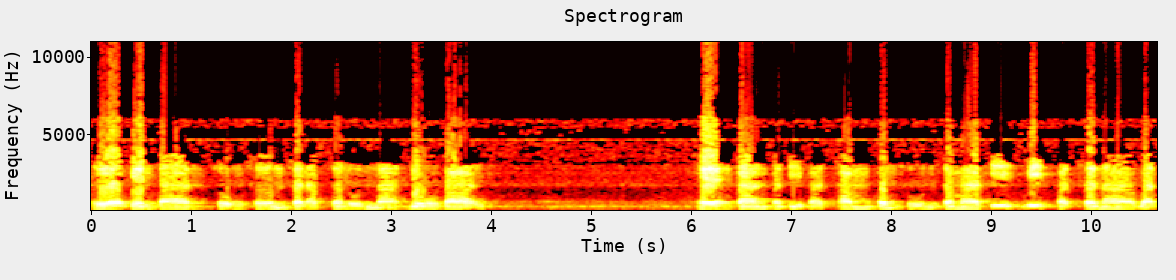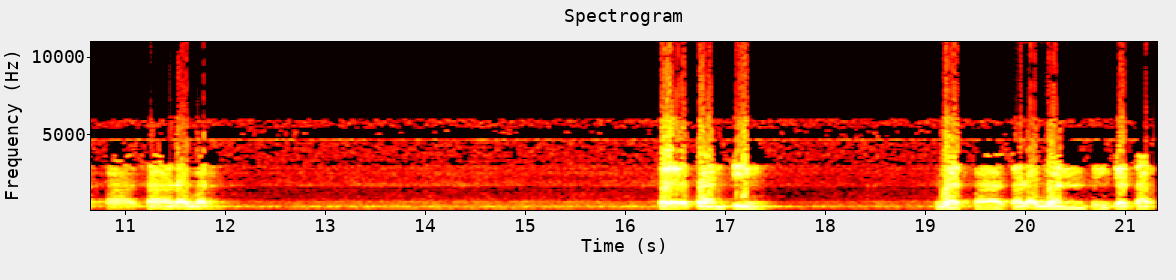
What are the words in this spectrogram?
เพื่อเป็นการส่งเสริมสนับสนุนนโยบาย แห่งการปฏิบัติธรรมของศูนย์สมาธิวิปัสสนาวัดป่าสารวัน แต่ความจริง วัดป่าสารวันถึงจะตั้ง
